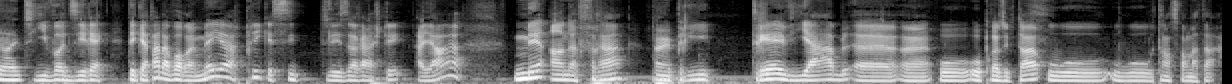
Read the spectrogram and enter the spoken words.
Ouais. Tu y vas direct. Tu es capable d'avoir un meilleur prix que si tu les aurais achetés ailleurs, mais en offrant un prix très viable euh, euh, aux, aux producteurs ou aux, ou aux transformateurs.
